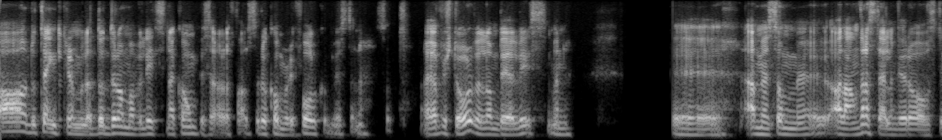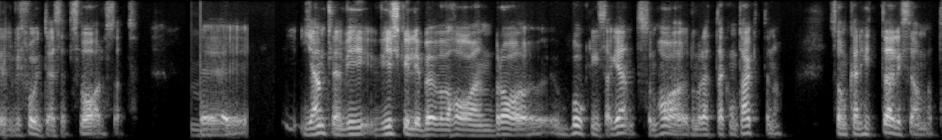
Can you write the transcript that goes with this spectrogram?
Ja, då tänker de att då drar man väl dit sina kompisar i alla fall, så då kommer det folk åtminstone. Så att, ja, jag förstår väl dem delvis, men, eh, ja, men som eh, alla andra ställen vi hör av oss till, vi får inte ens ett svar. Så att, mm. eh, egentligen, vi, vi skulle behöva ha en bra bokningsagent som har de rätta kontakterna. Som kan hitta liksom att,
